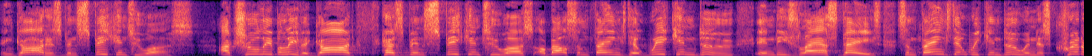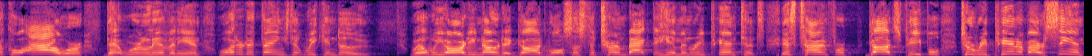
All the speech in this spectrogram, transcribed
And God has been speaking to us I truly believe it. God has been speaking to us about some things that we can do in these last days, some things that we can do in this critical hour that we're living in. What are the things that we can do? Well, we already know that God wants us to turn back to Him in repentance. It's time for God's people to repent of our sin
